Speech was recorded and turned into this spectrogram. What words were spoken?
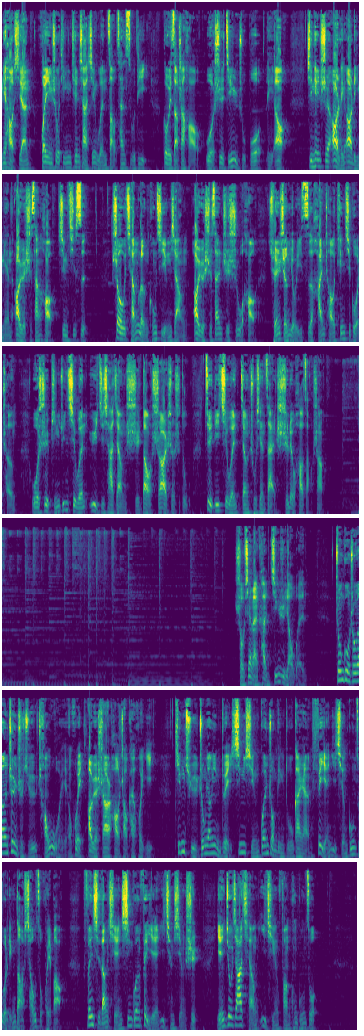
你好，西安，欢迎收听《天下新闻早餐速递》。各位早上好，我是今日主播李奥。今天是二零二零年二月十三号，星期四。受强冷空气影响，二月十三至十五号，全省有一次寒潮天气过程。我市平均气温预计下降十到十二摄氏度，最低气温将出现在十六号早上。首先来看今日要闻。中共中央政治局常务委员会二月十二号召开会议，听取中央应对新型冠状病毒感染肺炎疫情工作领导小组汇报，分析当前新冠肺炎疫情形势，研究加强疫情防控工作。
